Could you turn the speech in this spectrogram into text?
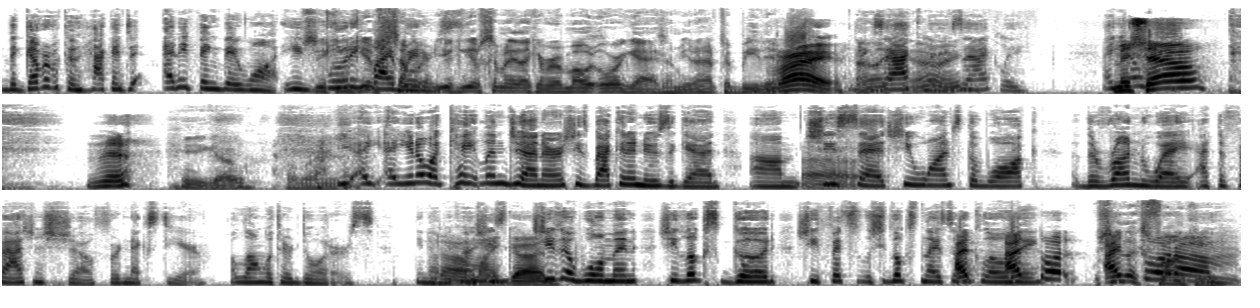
the government can hack into anything they want, So you including vibrators. some, you can give somebody like a remote orgasm. You don't have to be there. Right. I like- exactly, exactly. And you know- Michelle? Yeah. Here you go. Hold on. You, uh, you know what? Caitlyn Jenner, she's back in the news again. Um, she said she wants to walk the runway at the fashion show for next year, along with her daughters. You know, Oh, because my she's God. she's a woman. She looks good. She fits. She looks nice in I, clothing. I thought She I looks thought funky. um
